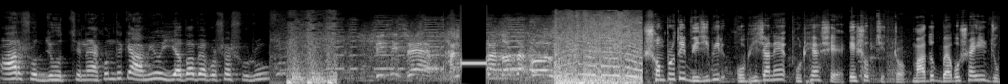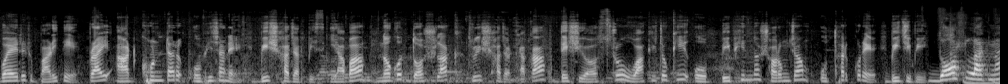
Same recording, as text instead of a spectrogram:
আর সহ্য হচ্ছে না। এখন থেকে আমিও ইয়াবা ব্যবসা শুরু। সম্প্রতি বিজিবির অভিযানে উঠে আসে এসব চিত্র। মাদক ব্যবসায়ী জুবাইরের বাড়িতে প্রায় আট ঘণ্টার অভিযানে বিশ হাজার পিস ইয়াবা, নগদ দশ লাখ ত্রিশ হাজার টাকা, দেশীয় অস্ত্র, ওয়াকিটকি ও বিভিন্ন সরঞ্জাম উদ্ধার করে বিজিবি। দশ লাখ না,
